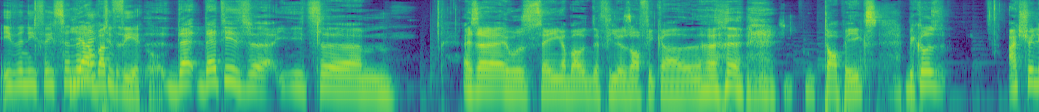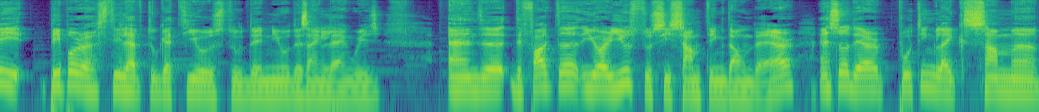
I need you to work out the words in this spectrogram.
even if it's an yeah, but electric vehicle. that that is uh, it's um, as I was saying about the philosophical topics because actually people still have to get used to the new design language and uh, the fact that you are used to see something down there and so they're putting like some uh,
